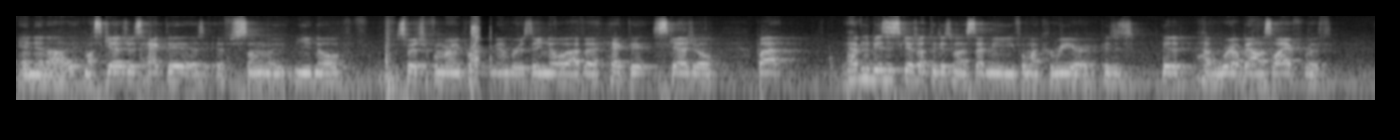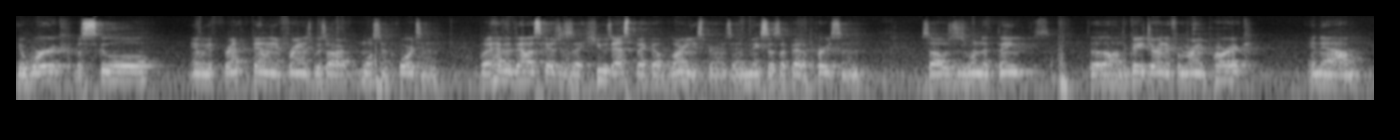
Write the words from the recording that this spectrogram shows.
And then uh, my schedule is hectic. As if some, you know, especially for Moraine Park members, they know I have a hectic schedule. But having a busy schedule, I think is going to set me for my career because you got to have a well-balanced life with your work, with school, and with family and friends, which are most important. But having a balanced schedule is a huge aspect of learning experience and it makes us a better person. So I was just wanting to thank the, um, the great journey from Moraine Park. And um,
